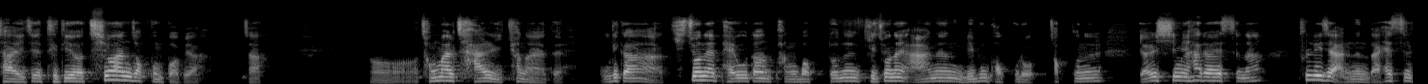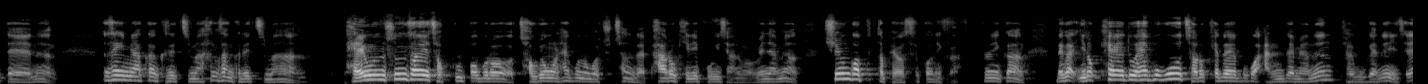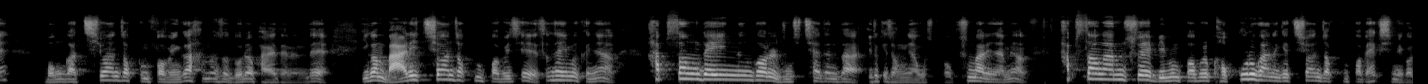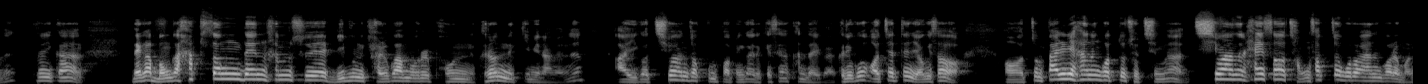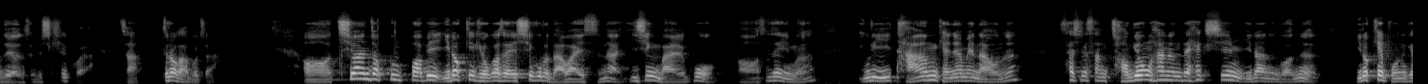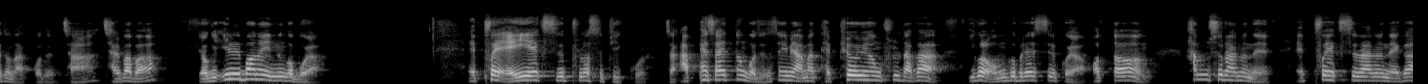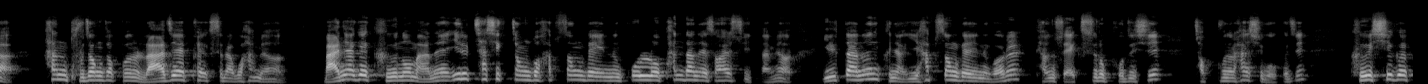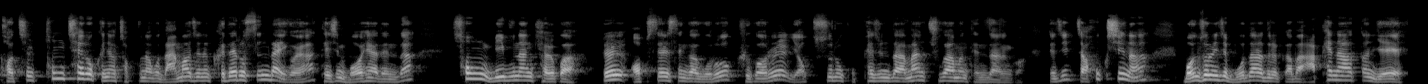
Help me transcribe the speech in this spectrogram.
자, 이제 드디어 치환적 분법이야. 자, 어, 정말 잘 익혀놔야 돼. 우리가 기존에 배우던 방법 또는 기존에 아는 미분 거꾸로 적분을 열심히 하려 했으나 풀리지 않는다 했을 때에는 선생님이 아까 그랬지만 항상 그랬지만 배운 순서의 적분법으로 적용을 해보는 걸 추천을 해. 바로 길이 보이지 않으면. 왜냐면 쉬운 것부터 배웠을 거니까. 그러니까 내가 이렇게도 해보고 저렇게도 해보고 안 되면은 결국에는 이제 뭔가 치환적분법인가 하면서 노려봐야 되는데 이건 말이 치환적분법이지 선생님은 그냥 합성돼 있는 거를 눈치채야 된다 이렇게 정리하고 싶어. 무슨 말이냐면 합성함수의 미분법을 거꾸로 가는 게 치환적분법의 핵심이거든. 그러니까 내가 뭔가 합성된 함수의 미분 결과물을 본 그런 느낌이라면은 아 이거 치환적분법인가 이렇게 생각한다 이거야. 그리고 어쨌든 여기서 어, 좀 빨리 하는 것도 좋지만 치환을 해서 정석적으로 하는 거를 먼저 연습을 시킬 거야 자, 들어가 보자. 어, 치환적분법이 이렇게 교과서에 식으로 나와 있으나 이 식 말고 어, 선생님은 우리 이 다음 개념에 나오는 사실상 적용하는데 핵심이라는 거는 이렇게 보는 게 더 낫거든. 자, 잘 봐봐. 여기 1번에 있는 거 뭐야? f의 ax 플러스 b꼴. 자, 앞에서 했던 거죠. 선생님이 아마 대표 유형 풀다가 이걸 언급을 했을 거야. 어떤 함수라는 애, fx라는 애가 한 부정적분을 라지 fx라고 하면 만약에 그놈 안에 1차식 정도 합성되어 있는 꼴로 판단해서 할 수 있다면 일단은 그냥 이 합성되어 있는 거를 변수 x로 보듯이 적분을 하시고 그지? 그 식을 거칠 통째로 그냥 적분하고 나머지는 그대로 쓴다 이거야 대신 뭐 해야 된다? 속미분한 결과를 없앨 생각으로 그거를 역수로 곱해준다만 추가하면 된다는 거 되지? 자 혹시나 뭔 소리인지 못 알아들을까 봐 앞에 나왔던 얘는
